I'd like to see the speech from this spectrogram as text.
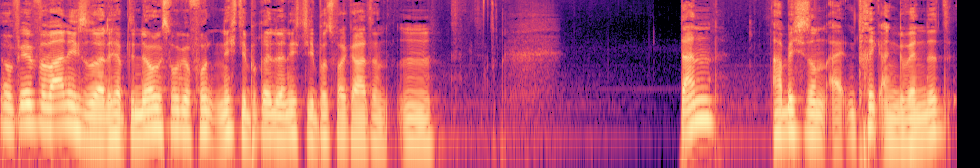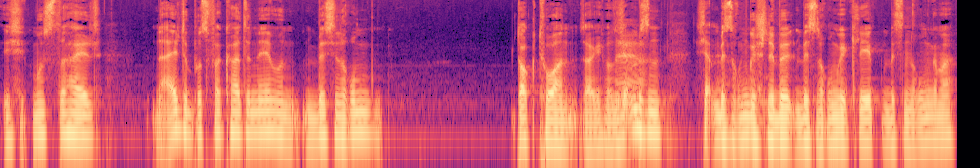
Auf jeden Fall war nicht so. Ich habe die nirgendwo gefunden. Nicht die Brille, nicht die Busfahrkarte. Mm. Dann habe ich so einen alten Trick angewendet. Ich musste halt eine alte Busfahrkarte nehmen und ein bisschen rumdoktoren, sage ich mal. Also ich habe ein bisschen, ich habe ein bisschen rumgeschnibbelt, ein bisschen rumgeklebt, ein bisschen rumgemacht.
